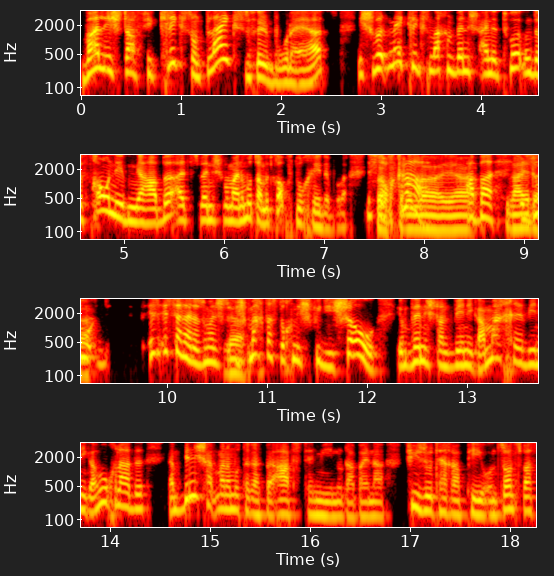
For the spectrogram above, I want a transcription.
weil ich dafür Klicks und Likes will, Bruderherz? Ich würde mehr Klicks machen, wenn ich eine türkende Frau neben mir habe, als wenn ich über meine Mutter mit Kopftuch rede, Bruder. Ist doch klar. Ja, Aber leider. so, es ist ja leider so, ich, Ja. ich mache das doch nicht für die Show. Wenn ich dann weniger mache, weniger hochlade, dann bin ich halt meiner Mutter gerade bei Arzttermin oder bei einer Physiotherapie und sonst was.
